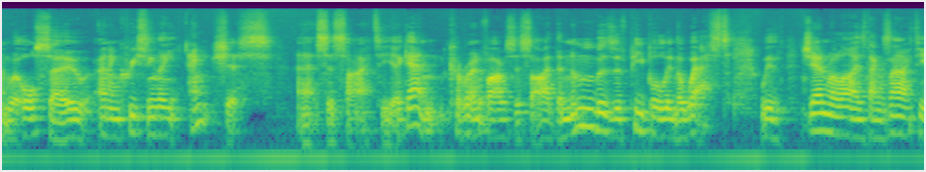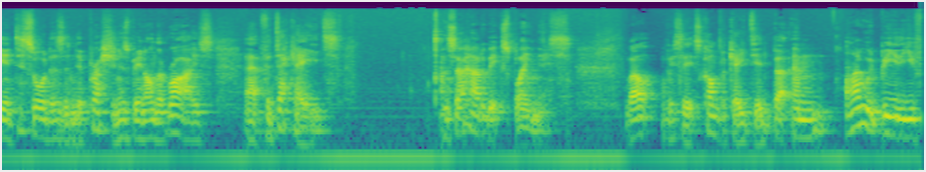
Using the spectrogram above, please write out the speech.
And we're also an increasingly anxious uh, society. Again, coronavirus aside, the numbers of people in the West with generalized anxiety and disorders and depression has been on the rise uh, for decades. And so, how do we explain this? Well, obviously, it's complicated, but um, I would be you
